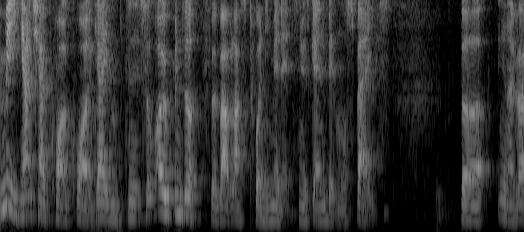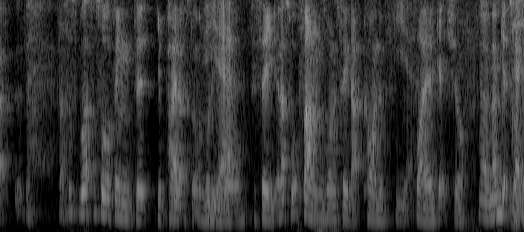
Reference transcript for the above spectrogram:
For me, he actually had quite a quiet game, and it sort of opened up for about the last twenty minutes, and he was getting a bit more space. But you know that That's the, well, that's the sort of thing that you pay that sort of money Yeah. for to see, and that's what fans want to see. That kind of yeah. player gets you off. No, I remember Gets off the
